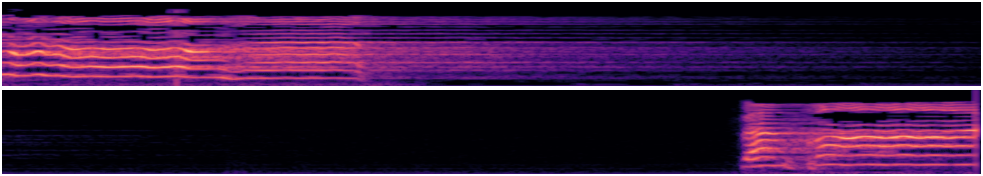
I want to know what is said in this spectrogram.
أشقاها فقال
